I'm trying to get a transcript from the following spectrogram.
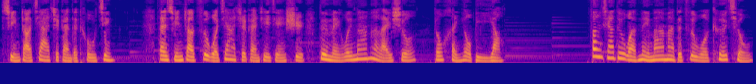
寻找价值感的途径，但寻找自我价值感这件事对每位妈妈来说。都很有必要。放下对完美妈妈的自我苛求，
